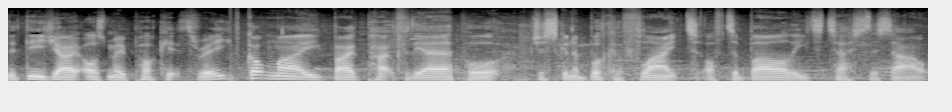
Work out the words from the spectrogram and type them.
the DJI Osmo Pocket 3. I've got my bag packed for the airport. Just going to book a flight off to Bali to test this out.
